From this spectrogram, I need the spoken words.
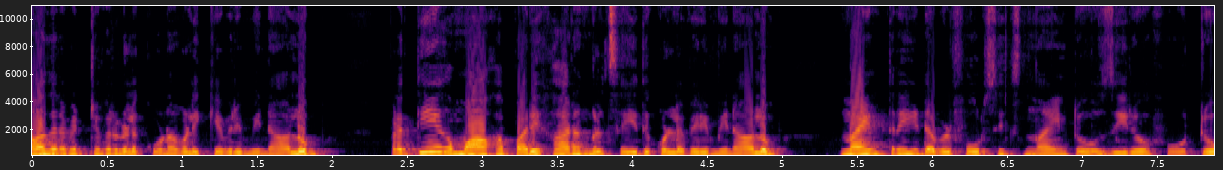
ஆதரவற்றவர்களுக்கு உணவளிக்க விரும்பினாலும் பிரத்யேகமாக பரிகாரங்கள் செய்து கொள்ள விரும்பினாலும் nine three double four six nine two zero four two.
